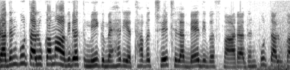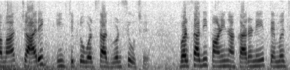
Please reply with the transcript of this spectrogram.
રાધનપુર તાલુકામાં અવિરત મેઘમહેર યથાવત છે. છેલ્લા બે દિવસમાં રાધનપુર તાલુકામાં ચારેક ઇંચ જેટલો વરસાદ વરસ્યો છે. વરસાદી પાણીના કારણે તેમજ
